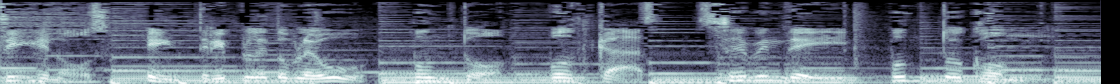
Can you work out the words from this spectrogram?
Síguenos en www.podcast7day.com.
